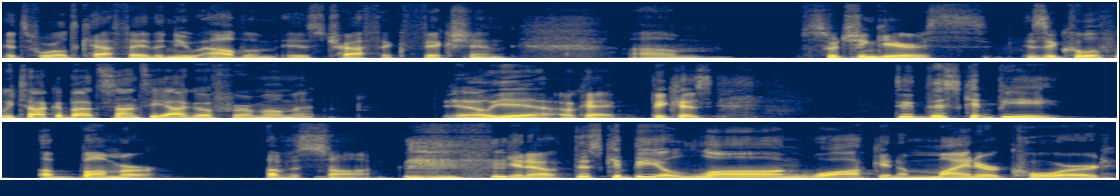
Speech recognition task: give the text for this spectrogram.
It's World Cafe. The new album is Traffic Fiction. Um, switching gears, is it cool if we talk about Santiago for a moment? Hell yeah. Okay, because dude, this could be a bummer of a song. you know, this could be a long walk in a minor chord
